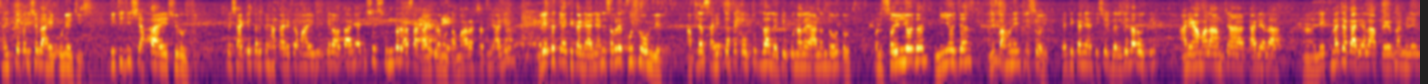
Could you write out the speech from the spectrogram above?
साहित्य परिषद आहे पुण्याची तिची जी शाखा आहे शिरूरची त्या शाखेतर्फे हा कार्यक्रम आयोजित केला होता आणि अतिशय सुंदर असा कार्यक्रम होता. महाराष्ट्रातले आणि लेखक या ठिकाणी आले आणि सगळे खुश होऊन गेले. आपल्या साहित्याचं कौतुक झालं की कुणालाही आनंद होतो. पण संयोजन नियोजन आणि पाहुण्यांची सोय या ठिकाणी अतिशय दर्जेदार होती आणि आम्हाला आमच्या कार्याला लेखनाच्या कार्याला प्रेरणा मिळेल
